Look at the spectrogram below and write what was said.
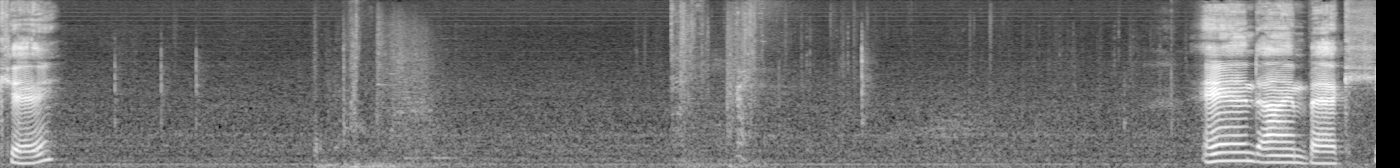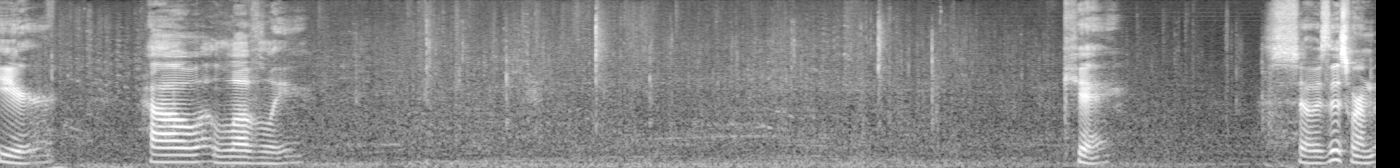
Okay. And I'm back here. How lovely. Okay. So is this where I'm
